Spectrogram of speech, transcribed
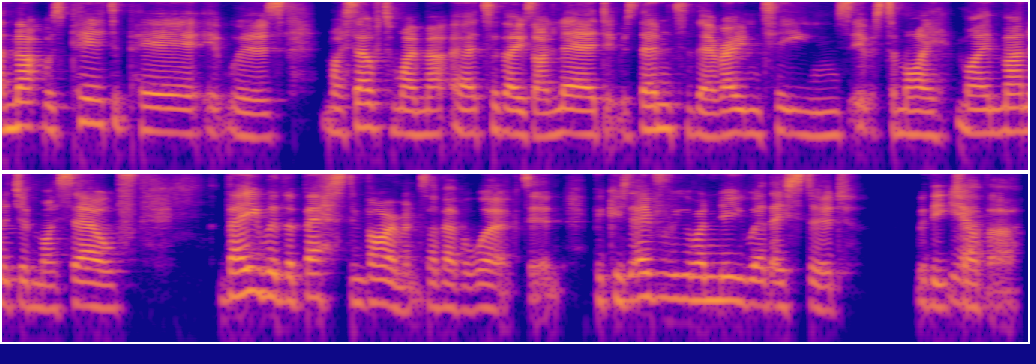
And that was peer to peer. It was myself to my ma- uh, to those I led. It was them to their own teams. It was to my my manager, myself they were the best environments I've ever worked in because everyone knew where they stood with each yeah. other.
